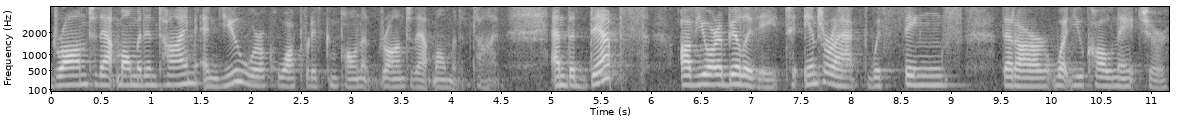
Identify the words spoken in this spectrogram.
drawn to that moment in time and you were a cooperative component drawn to that moment in time. And the depth of your ability to interact with things that are what you call nature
